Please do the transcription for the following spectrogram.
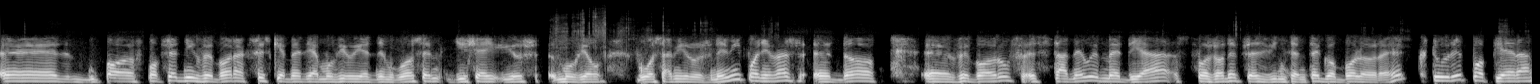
E, po, w poprzednich wyborach wszystkie media mówiły jednym głosem, dzisiaj już mówią głosami różnymi, ponieważ e, do e, wyborów stanęły media stworzone przez Vincentego Bolloré, który popiera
